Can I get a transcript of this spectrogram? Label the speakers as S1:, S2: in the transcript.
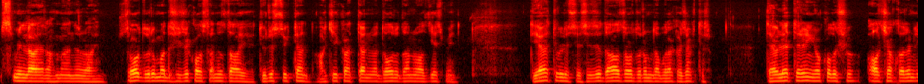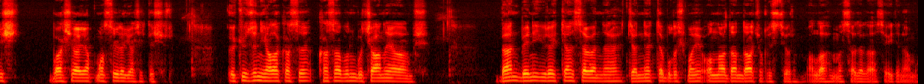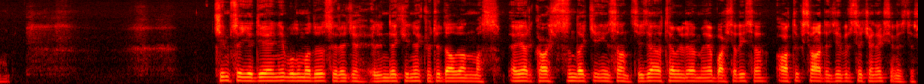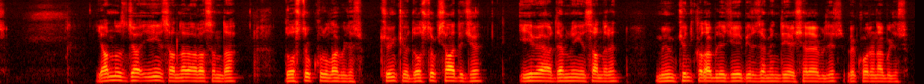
S1: Bismillahirrahmanirrahim. Zor duruma düşecek olsanız dahi dürüstlükten, hakikatten ve doğrudan vazgeçmeyin. Diğer türlüsü sizi daha zor durumda bırakacaktır. Devletlerin yok oluşu, alçakların iş başa yapmasıyla gerçekleşir. Öküzün yalakası, kasabın bıçağına yararmış. Ben beni yürekten sevenlere cennette buluşmayı onlardan daha çok istiyorum. Allahümme salli ala seyyidina Muhammed. Kimse yediğini bulmadığı sürece elindekine kötü davranmaz. Eğer karşısındaki insan sizi ertelemeye başladıysa artık sadece bir seçeneksinizdir. Yalnızca iyi insanlar arasında dostluk kurulabilir. Çünkü dostluk sadece iyi ve erdemli insanların mümkün kalabileceği bir zeminde yaşanabilir ve korunabilir.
